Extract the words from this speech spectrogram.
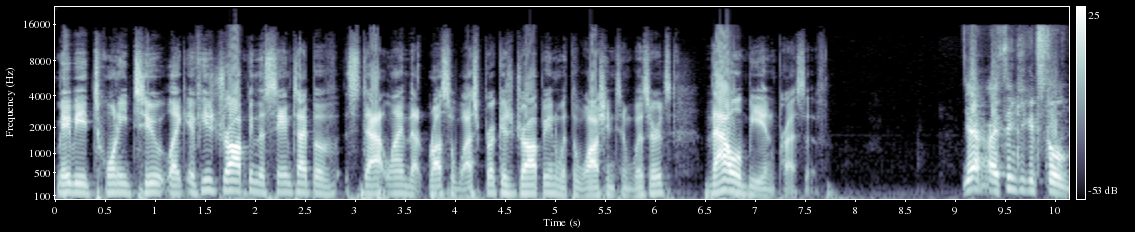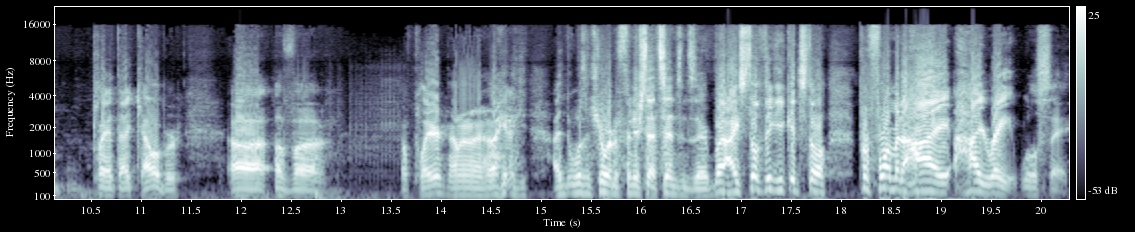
maybe 22, like if he's dropping the same type of stat line that Russell Westbrook is dropping with the Washington Wizards, that will be impressive. Yeah, I think he could still play at that caliber uh, of uh, of player. I don't know. I, I wasn't sure where to finish that sentence there, but I still think he could still perform at a high high rate. We'll say,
